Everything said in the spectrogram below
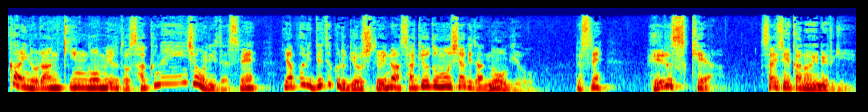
回のランキングを見ると、昨年以上にですね、やっぱり出てくる業種というのは、先ほど申し上げた農業ですね、ヘルスケア、再生可能エネルギー、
